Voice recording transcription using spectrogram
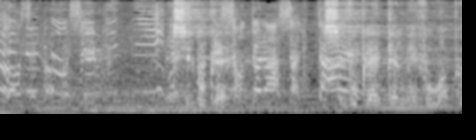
Non, c'est pas possible S'il vous plaît, s'il vous plaît, calmez-vous un peu.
